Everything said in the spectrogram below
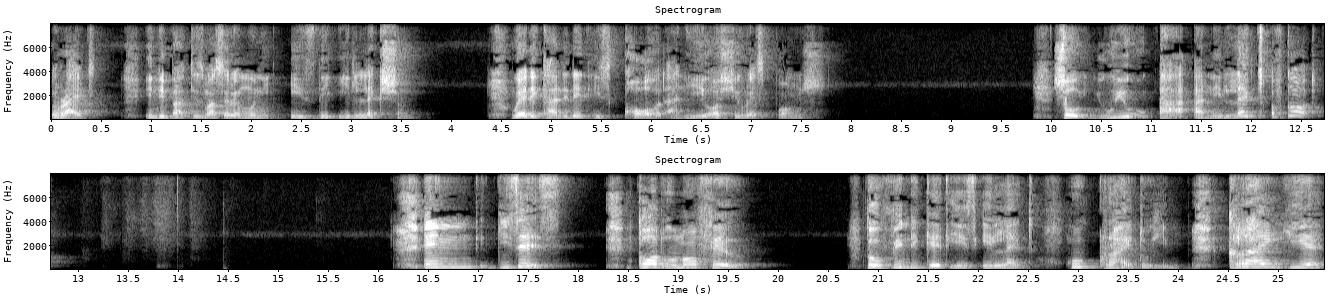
rite in the baptismal ceremony is the election, where the candidate is called and he or she responds. So you are an elect of God. And he says, God will not fail to vindicate his elect who cry to him. Crying here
